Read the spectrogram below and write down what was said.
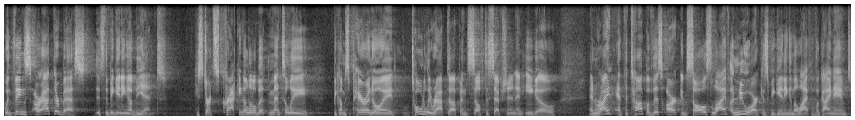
when things are at their best, it's the beginning of the end. He starts cracking a little bit mentally, becomes paranoid, totally wrapped up in self deception and ego. And right at the top of this arc in Saul's life, a new arc is beginning in the life of a guy named,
